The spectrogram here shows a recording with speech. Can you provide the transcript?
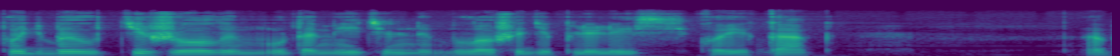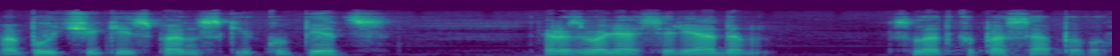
Путь был тяжелым, утомительным, лошади плелись кое-как, а попутчик, испанский купец, развалясь рядом, сладко посапывал.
